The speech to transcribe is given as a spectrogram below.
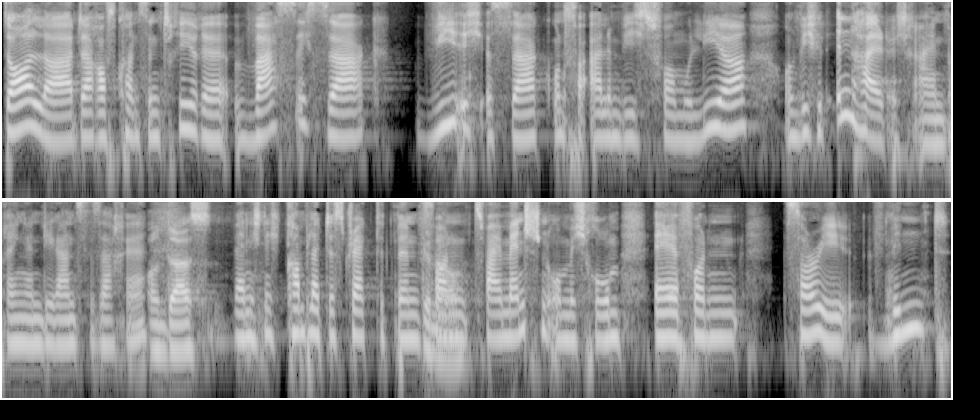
Dollar darauf konzentriere, was ich sag, wie ich es sag und vor allem, wie ich es formuliere und wie viel Inhalt ich reinbringe in die ganze Sache. Und das, Wenn ich nicht komplett distracted bin Genau. von zwei Menschen um mich rum, äh, von, sorry, Wind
